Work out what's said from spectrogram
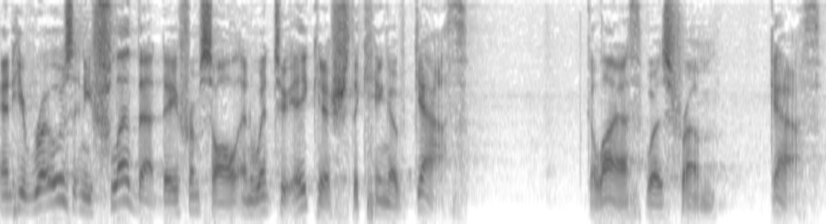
and he rose and he fled that day from Saul and went to Achish, the king of Gath. Goliath was from Gath.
